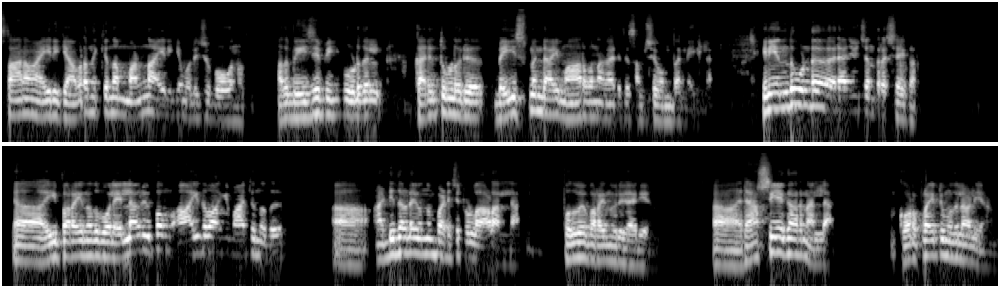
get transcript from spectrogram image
സ്ഥാനമായിരിക്കും അവർ നിൽക്കുന്ന മണ്ണായിരിക്കും ഒലിച്ചു പോകുന്നത്. അത് ബി ജെ പിക്ക് കൂടുതൽ കരുത്തുള്ള ഒരു ബേസ്മെന്റ് ആയി മാറുമെന്ന കാര്യത്തിൽ സംശയവും തന്നെയില്ല. ഇനി എന്തുകൊണ്ട് രാജീവ് ചന്ദ്രശേഖർ ഈ പറയുന്നത് പോലെ എല്ലാവരും ഇപ്പം ആയുധമാക്കി മാറ്റുന്നത് അടിതടയൊന്നും പഠിച്ചിട്ടുള്ള ആളല്ല പൊതുവെ പറയുന്ന ഒരു കാര്യമാണ് രാഷ്ട്രീയക്കാരനല്ല കോർപ്പറേറ്റ് മുതലാളിയാണ്.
